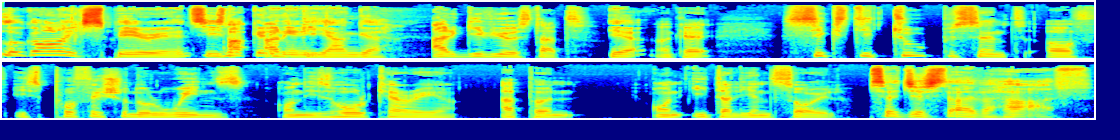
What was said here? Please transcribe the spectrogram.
look, on experience, he's not getting I'll any gi- younger. I'll give you a stat. Yeah. Okay. 62% of his professional wins on his whole career happen on Italian soil. So just over half.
